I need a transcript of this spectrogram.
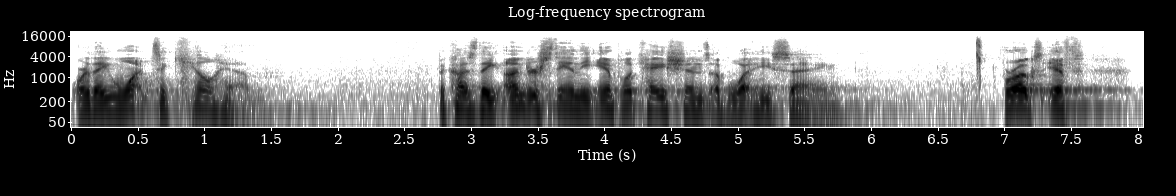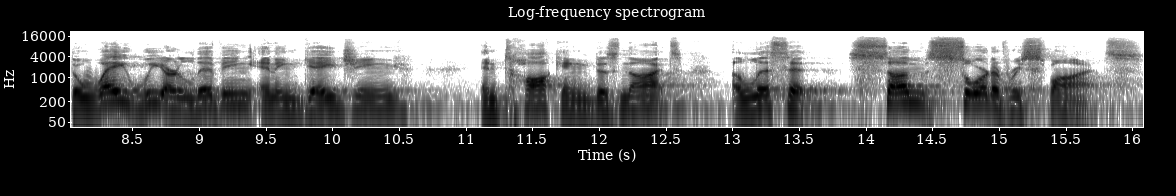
or they want to kill him because they understand the implications of what he's saying. Folks, if the way we are living and engaging and talking does not elicit some sort of response,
